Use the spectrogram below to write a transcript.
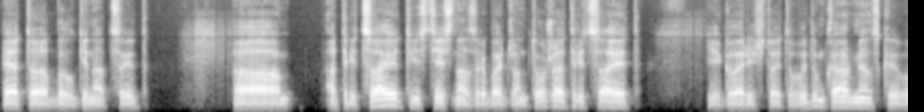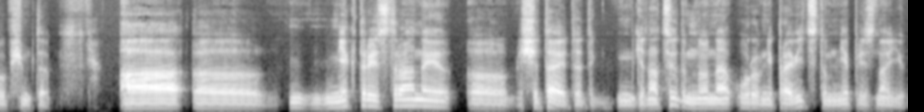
это был геноцид. Отрицает, естественно, Азербайджан тоже отрицает и говорит, что это выдумка армянская, в общем-то. А э, некоторые страны э, считают это геноцидом, но на уровне правительства не признают.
